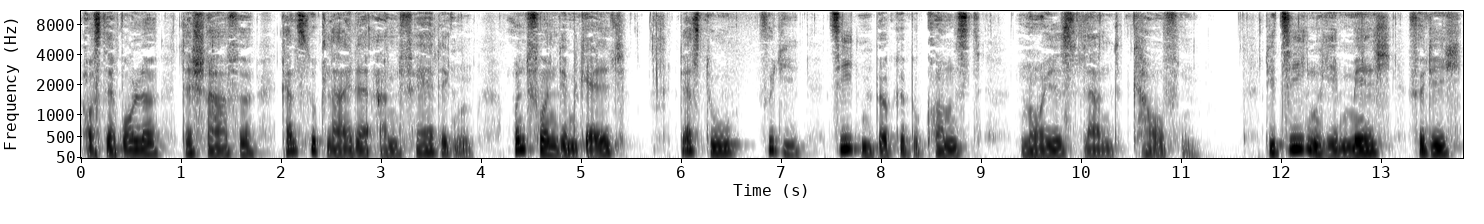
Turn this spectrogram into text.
Aus der Wolle der Schafe kannst du Kleider anfertigen, und von dem Geld, das du für die Ziegenböcke bekommst, neues Land kaufen. Die Ziegen geben Milch für dich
